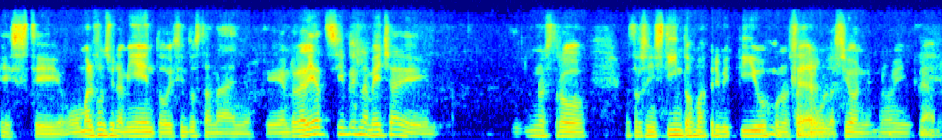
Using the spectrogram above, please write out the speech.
este, o mal funcionamiento, distintos tamaños, que en realidad siempre es la mecha de nuestro, nuestros instintos más primitivos con nuestras Claro. regulaciones, ¿no? Y Claro.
